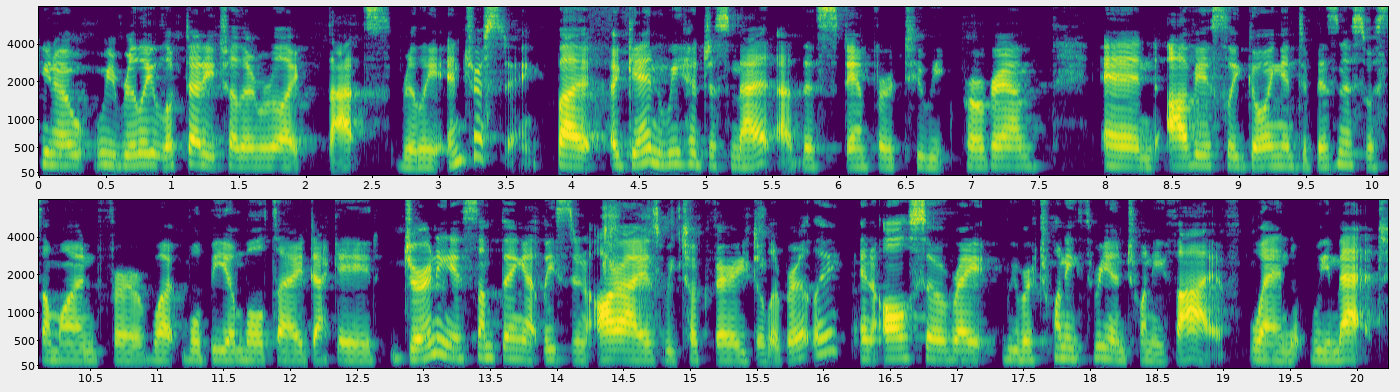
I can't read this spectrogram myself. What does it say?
you know, we really looked at each other and we are like, that's really interesting. But again, we had just met at this Stanford two week program. And obviously, going into business with someone for what will be a multi decade journey is something, at least in our eyes, we took very deliberately. And also, right, we were 23 and 25 when we met.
